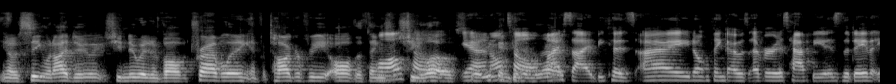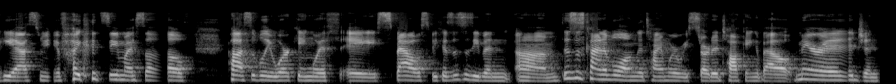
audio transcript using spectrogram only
you know, seeing what I do, she knew it involved traveling and photography, all the things Well, that she tell, loves. Yeah, you and I'll can tell my side because I don't think I was ever as happy as the day that he asked me if I could see myself possibly working with a spouse. Because this is even um, this is kind of along the time where we started talking about marriage and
